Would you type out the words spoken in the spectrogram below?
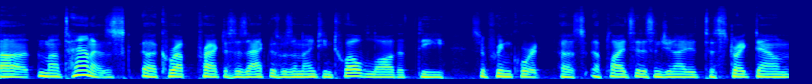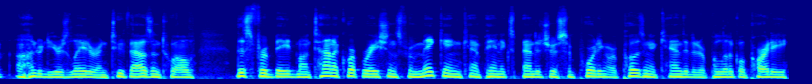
uh, Montana's Corrupt Practices Act? This was a 1912 law that the Supreme Court applied Citizens United to strike down 100 years later in 2012. This forbade Montana corporations from making campaign expenditures supporting or opposing a candidate or political party.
